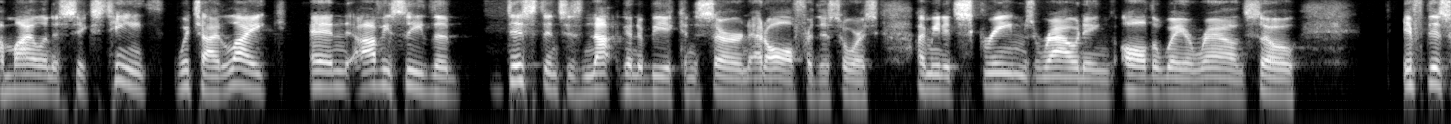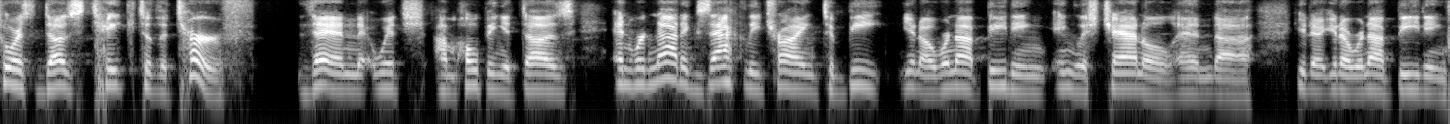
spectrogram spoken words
a mile and a 16th, which I like. And obviously, the distance is not going to be a concern at all for this horse. I mean, it screams routing all the way around. So if this horse does take to the turf, then which I'm hoping it does, and we're not exactly trying to beat, you know, we're not beating English Channel, and uh, you know, you know, we're not beating,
